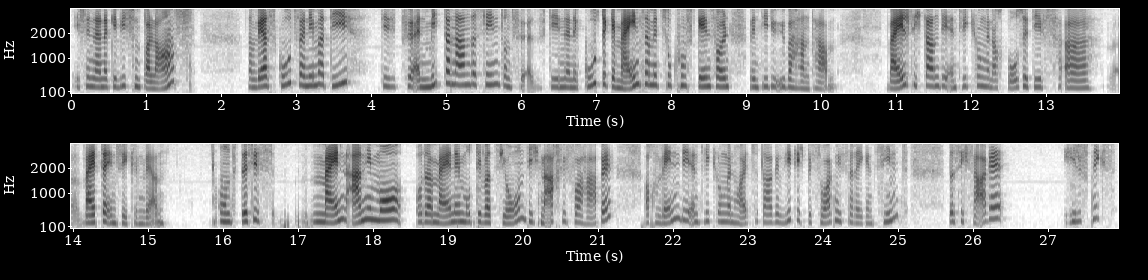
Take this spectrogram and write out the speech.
ist in einer gewissen Balance, dann wäre es gut, wenn immer die, die für ein Miteinander sind und für, die in eine gute gemeinsame Zukunft gehen sollen, wenn die die Überhand haben weil sich dann die Entwicklungen auch positiv äh, weiterentwickeln werden. Und das ist mein Animo oder meine Motivation, die ich nach wie vor habe, auch wenn die Entwicklungen heutzutage wirklich besorgniserregend sind, dass ich sage, hilft nichts,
